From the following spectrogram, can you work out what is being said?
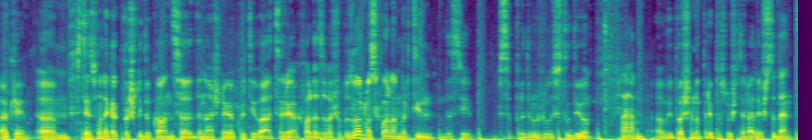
Okay, um, s tem smo nekako prišli do konca današnjega kultivatorja. Hvala za vašo pozornost, hvala Martin, da si se pridružil v studiu. Hvala. Uh, vi pa še naprej poslušate Radio Student.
